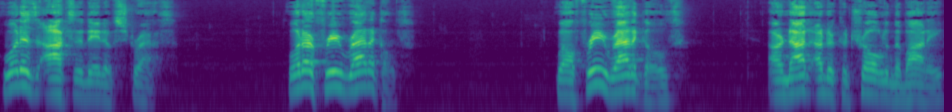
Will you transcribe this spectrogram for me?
What is oxidative stress? What are free radicals? Well, free radicals are not under control in the body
